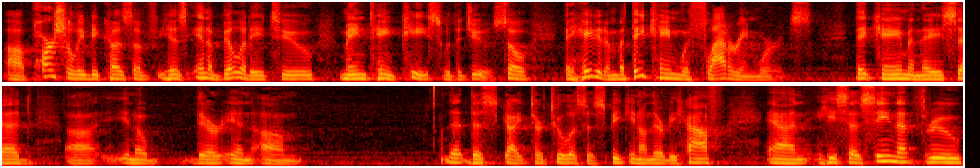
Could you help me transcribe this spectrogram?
uh, partially because of his inability to maintain peace with the Jews. So they hated him, but they came with flattering words. They came and they said, uh, you know, they're in, um, this guy Tertullus is speaking on their behalf and he says, Seeing that through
